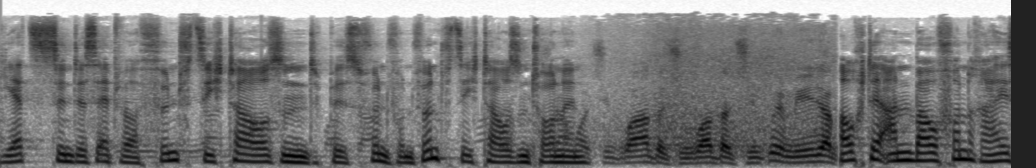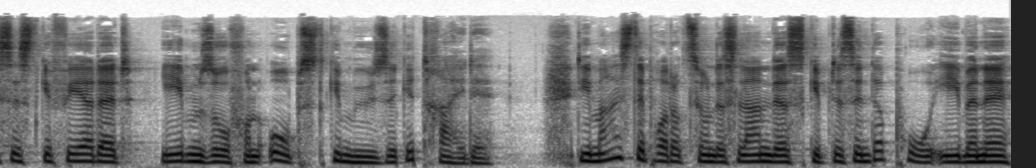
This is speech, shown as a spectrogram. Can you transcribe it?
Jetzt sind es etwa 50.000 bis 55.000 Tonnen. Auch der Anbau von Reis ist gefährdet, ebenso von Obst, Gemüse, Getreide. Die meiste Produktion des Landes gibt es in der Po-Ebene,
